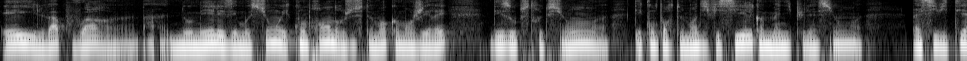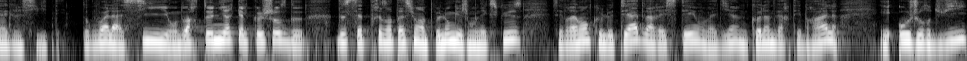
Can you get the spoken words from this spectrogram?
et il va pouvoir euh, bah, nommer les émotions et comprendre justement comment gérer des obstructions, euh, des comportements difficiles comme manipulation passivité, agressivité. Donc voilà, si on doit retenir quelque chose de, cette présentation un peu longue, et je m'en excuse, c'est vraiment que le théâtre va rester, on va dire, une colonne vertébrale. Et aujourd'hui,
